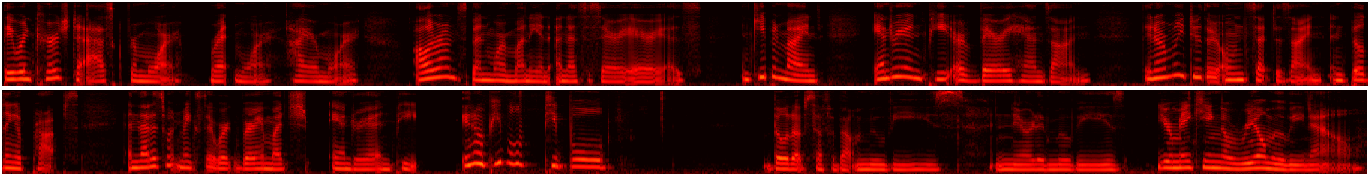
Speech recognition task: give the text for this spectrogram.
They were encouraged to ask for more, rent more, hire more, all around spend more money in unnecessary areas. And keep in mind, Andrea and Pete are very hands on. They normally do their own set design and building of props, and that is what makes their work very much Andrea and Pete. You know, people people build up stuff about movies and narrative movies you're making a real movie now.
